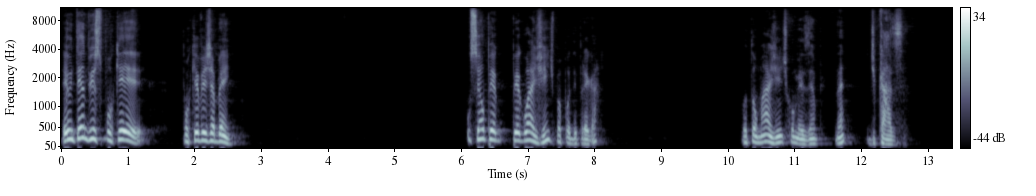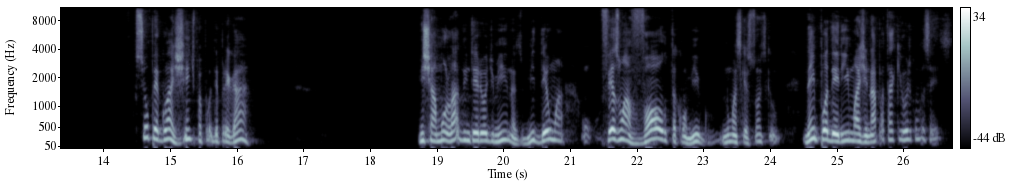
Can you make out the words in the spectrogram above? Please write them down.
Eu entendo isso porque, porque veja bem, o Senhor pegou a gente para poder pregar. Vou tomar a gente como exemplo, né? De casa. O Senhor pegou a gente para poder pregar. Me chamou lá do interior de Minas, me deu uma, fez uma volta comigo, numas questões que eu nem poderia imaginar para estar aqui hoje com vocês.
